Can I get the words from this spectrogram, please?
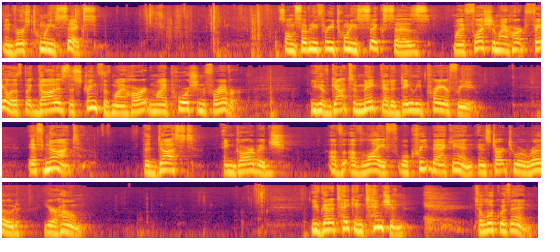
and verse 26 Psalm 73 26 says, My flesh and my heart faileth, but God is the strength of my heart and my portion forever. You have got to make that a daily prayer for you. If not, the dust and garbage of, of life will creep back in and start to erode your home. You've got to take intention to look within.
